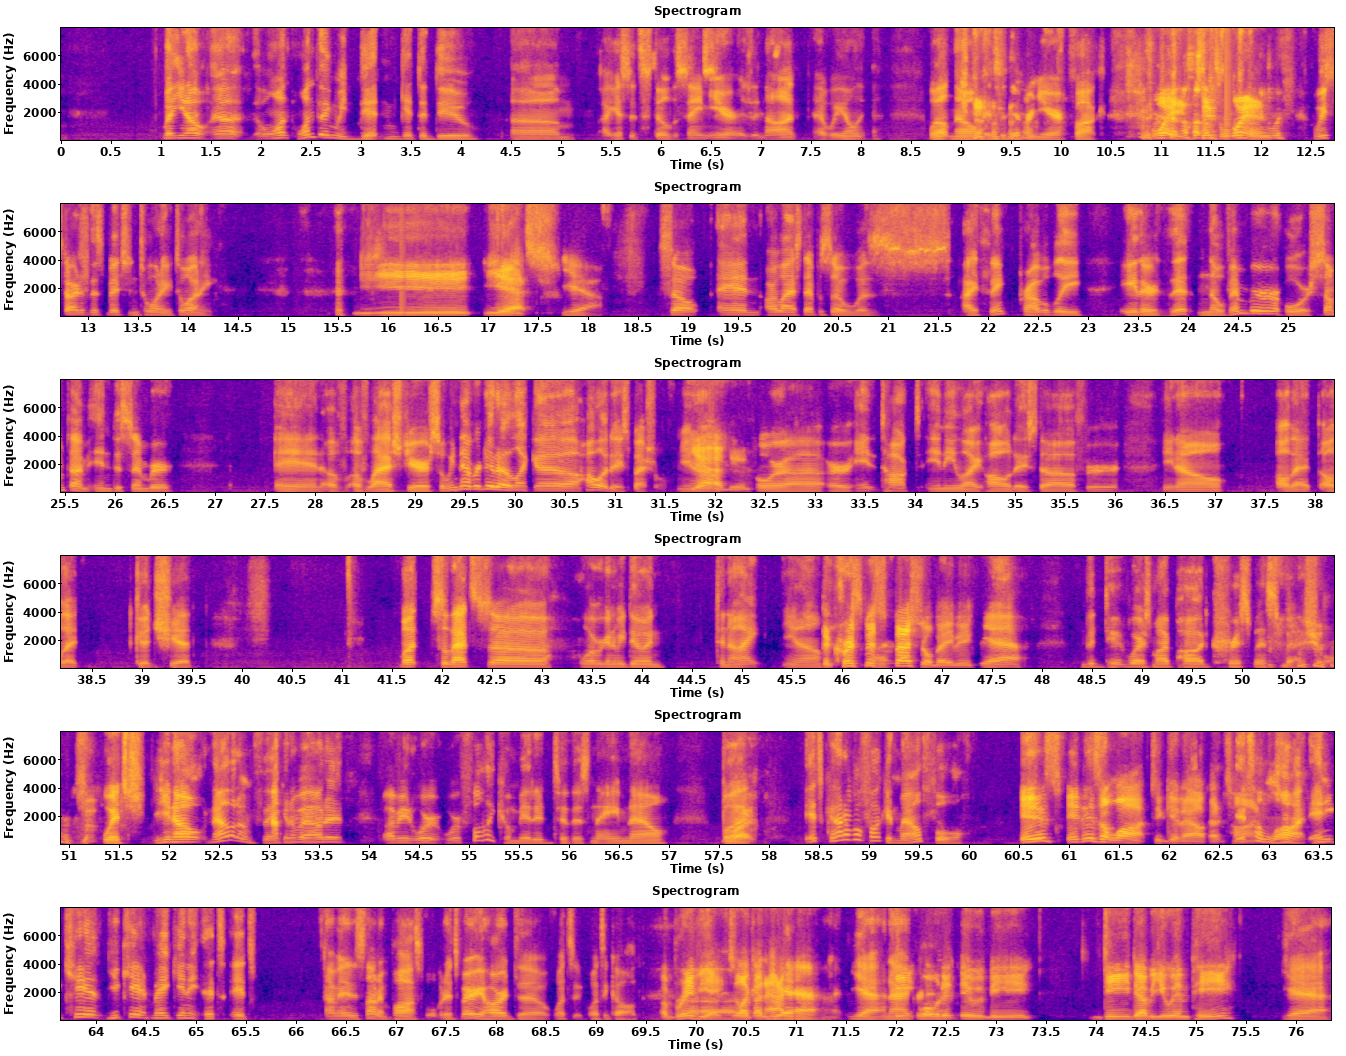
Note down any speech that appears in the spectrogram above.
but you know, uh, one one thing we didn't get to do, um, I guess it's still the same year, is it not? Have we only? Well, no, it's a different year. Fuck. Wait, since when? we, started this bitch in 2020. Ye- yes. Yeah. So, and our last episode was, I think, probably either this November or sometime in December, and of of last year. So we never did a like a holiday special. You know? Yeah, dude. or uh or it talked any like holiday stuff or you know all that all that good shit but so that's uh what we're gonna be doing tonight you know The Christmas Uh, special, baby. yeah the dude where's my pod christmas special which you know now that i'm thinking about it i mean we're we're fully committed to this name now but Right. it's kind of a fucking mouthful It is it is a lot to get out at times. it's a lot and you can't you can't make any it's it's i mean it's not impossible but it's very hard to what's it what's it called Abbreviate Uh, like an act. yeah yeah an acronym What would it? It would be DWMP. yeah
